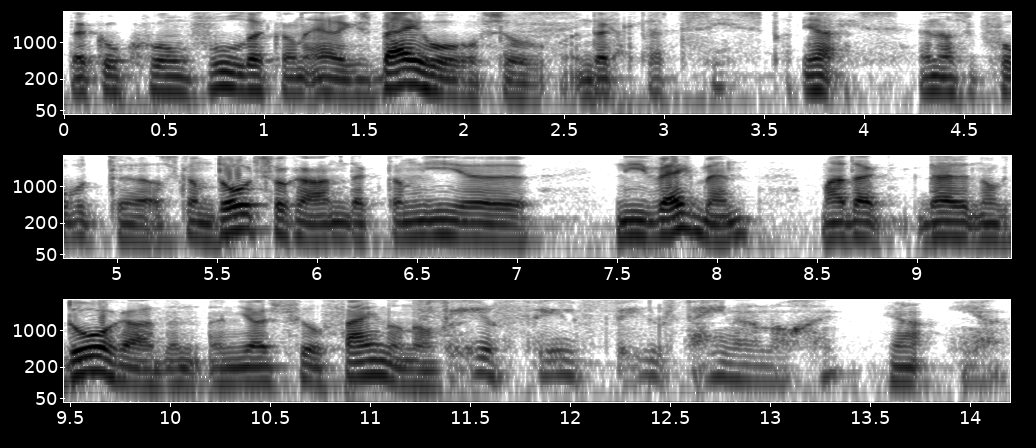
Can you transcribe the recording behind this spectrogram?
dat ik ook gewoon voel dat ik dan ergens bij hoor of zo. En, dat Ja, ik, precies, Ja. precies. en als ik bijvoorbeeld, eh, als ik dan dood zou gaan, dat ik dan niet, eh, niet weg ben, maar dat, dat het nog doorgaat. En, en juist veel fijner nog. Veel, veel, veel fijner nog, hè? Ja, Ja,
